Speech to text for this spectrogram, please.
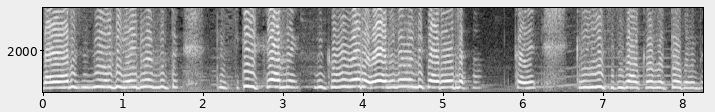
ഡയാലിസിസ് ചെയ്ത് കയ്യിൽ വന്നിട്ട് നിസ്കരിക്കാന്ന് നിൽക്കുമ്പോ വേറെ വേദന കൊണ്ട് കരയില്ല കൈ കൈ വെച്ചിട്ട് ഇതാക്കാൻ പറ്റാത്തതുകൊണ്ട്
